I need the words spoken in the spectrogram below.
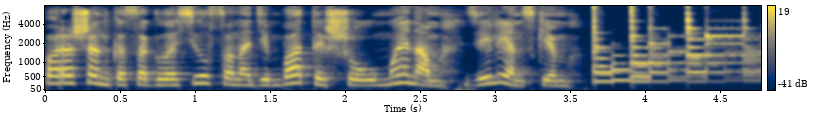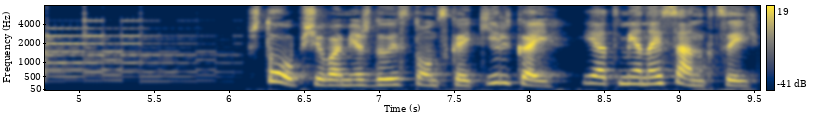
Порошенко согласился на дебаты с шоуменом Зеленским. Что общего между эстонской килькой и отменой санкций?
